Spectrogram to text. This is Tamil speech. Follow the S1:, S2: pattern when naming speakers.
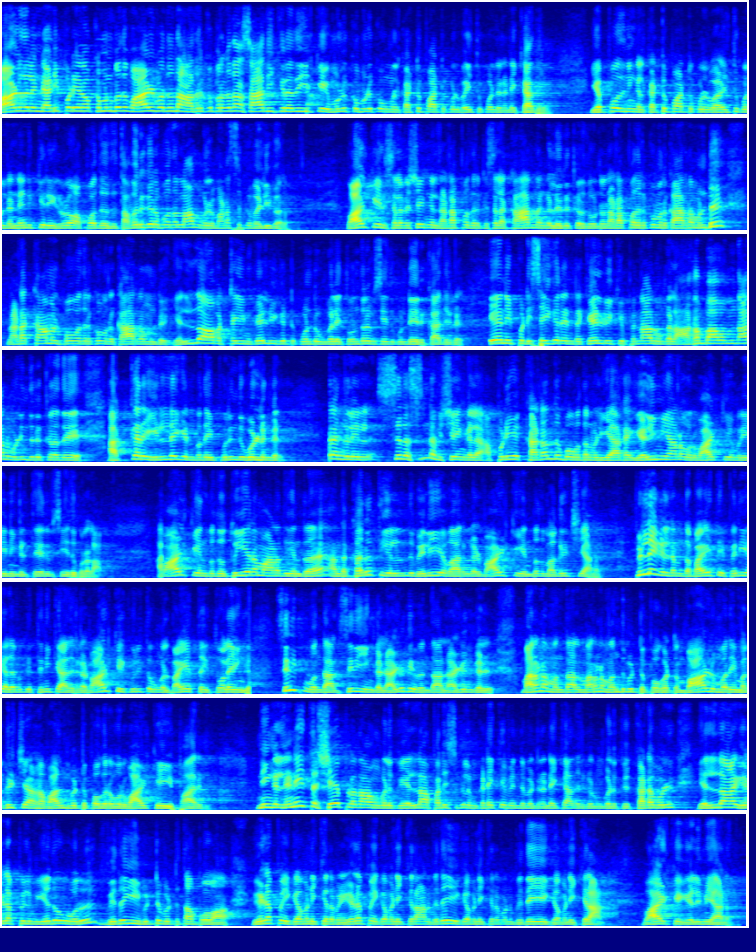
S1: வாழுதலின் அடிப்படை நோக்கம் என்பது வாழ்வது தான் அதற்கு பிறகு தான் சாதிக்கிறது. இயற்கையை முழுக்க முழுக்க உங்கள் கட்டுப்பாட்டுக்குள் வைத்துக்கொள்ள நினைக்காதீர்கள். எப்போது நீங்கள் கட்டுப்பாட்டுக்குள் வைத்துக்கொள்ள நினைக்கிறீர்களோ அப்போது அது தவறுகிற போதெல்லாம் உங்கள் மனசுக்கு வழிவரும் வாழ்க்கையில் சில விஷயங்கள் நடப்பதற்கு சில காரணங்கள் இருக்கிறது. உண்டு நடப்பதற்கும் ஒரு காரணம் உண்டு. நடக்காமல் போவதற்கும் ஒரு காரணம் உண்டு. எல்லாவற்றையும் கேள்வி கேட்டுக்கொண்டு உங்களை தொந்தரவு செய்து கொண்டே இருக்காதீர்கள். ஏன் இப்படி செய்கிற என்ற கேள்விக்கு பின்னால் உங்கள் அகம்பாவம் தான் ஒளிந்திருக்கிறது. அக்கறை இல்லை என்பதை புரிந்து கொள்ளுங்கள். நேரங்களில் சில சின்ன விஷயங்களை அப்படியே கடந்து போவதன் வழியாக எளிமையான ஒரு வாழ்க்கை முறையை நீங்கள் தேர்வு செய்து கொள்ளலாம். வாழ்க்கை என்பது துயரமானது என்ற அந்த கருத்திலிருந்து வெளியே வாருங்கள். வாழ்க்கை என்பது மகிழ்ச்சியானது. பிள்ளைகளிடம் இந்த பயத்தை பெரிய அளவுக்கு திணிக்காதீர்கள். வாழ்க்கை குறித்து உங்கள் பயத்தை தொலையுங்கள். சிரிப்பு வந்தால் சிரியுங்கள். அழுகை வந்தால் அழுங்கள். மரணம் வந்தால் மரணம் வந்துவிட்டு போகட்டும். வாழும் வரை மகிழ்ச்சியாக வாழ்ந்துவிட்டு போகிற ஒரு வாழ்க்கையை பாருங்கள். நீங்கள் நினைத்த ஷேப்பில் தான் உங்களுக்கு எல்லா பரிசுகளும் கிடைக்க வேண்டும் என்று நினைக்காதீர்கள். உங்களுக்கு கடவுள் எல்லா இழப்பிலும் ஏதோ ஒரு விதையை விட்டு விட்டு தான் போவான். இழப்பை கவனிக்கிறவன் இழப்பை கவனிக்கிறான் விதையை கவனிக்கிறவன் விதையை கவனிக்கிறான். வாழ்க்கை எளிமையானது.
